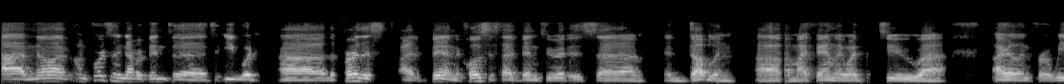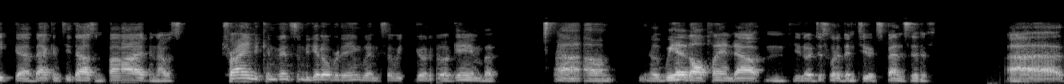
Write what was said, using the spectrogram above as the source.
uh, no, I've unfortunately never been to, to Ewood. Uh, the furthest I've been, the closest I've been to it is uh, in Dublin. Uh, my family went to uh, Ireland for a week back in 2005, and I was trying to convince them to get over to England so we could go to a game, but um, you know, we had it all planned out, and you know, it just would have been too expensive uh,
